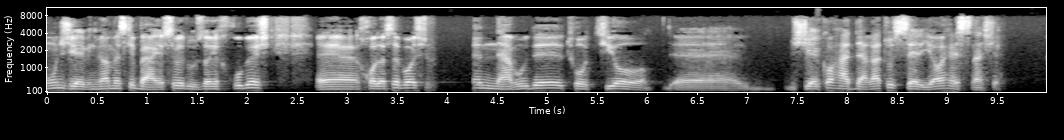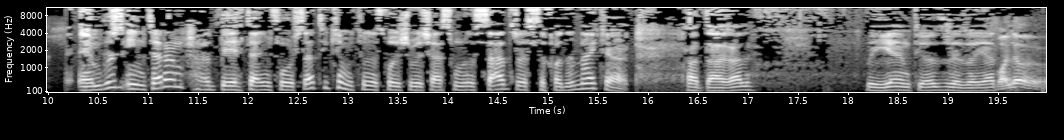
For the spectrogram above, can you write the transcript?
اون جیوینی هم مثل که برگشته به روزای خوبش خلاصه باش نبود توتی و ژکو حداقل تو سریا حس نشه. امروز اینتر هم بهترین فرصتی که می‌تونست خودش به چسبون صدر استفاده نکرد. حداقل به یه امتیاز رضایت والا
